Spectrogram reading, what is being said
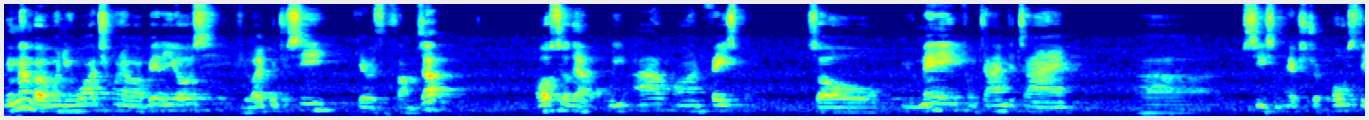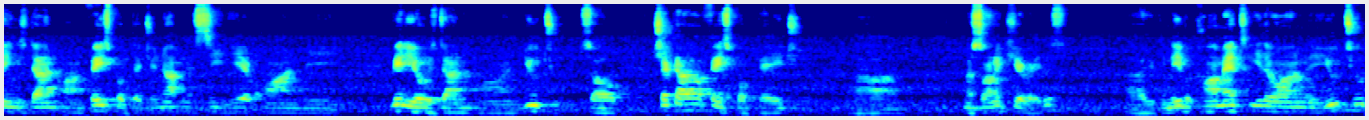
Remember, when you watch one of our videos, if you like what you see, give us a thumbs up. Also, that we are on Facebook. So you may, from time to time, uh, see some extra postings done on Facebook that you're not going to see here on the videos done on YouTube. So check out our Facebook page Masonic Curators. Uh, you can leave a comment either on the YouTube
